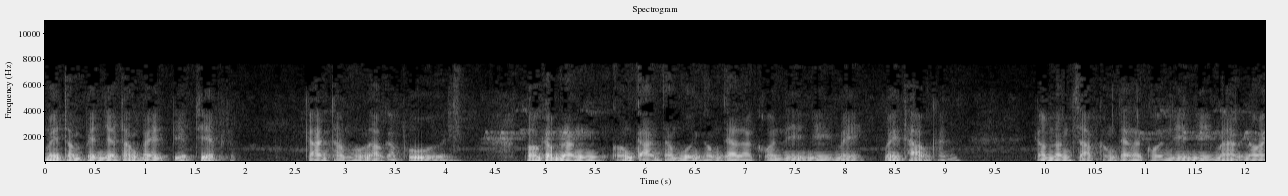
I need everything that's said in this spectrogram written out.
ไม่จำเป็นจะต้องไปเปรียบเทียบ การทำของเรากับผู้อื่น เพราะกำลังของการทำบุญของแต่ละคนนี้มีไม่ไม่เท่ากันกำลังทรัพย์ของแต่ละคนนี้มีมากน้อย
